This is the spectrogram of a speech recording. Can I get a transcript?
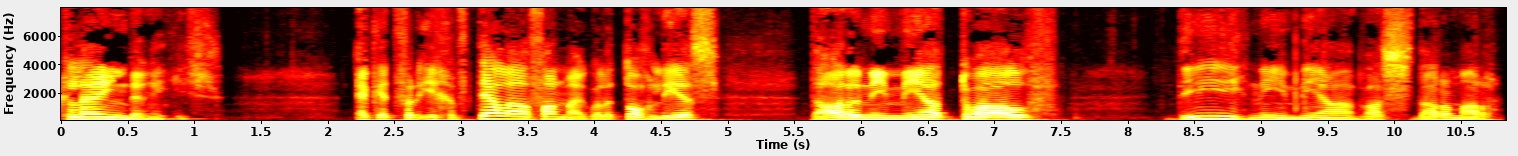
Klein dingetjies. Ek het vir u vertel daarvan, maar ek wil dit tog lees. Daar in Nehemia 12 Die Nehemia was daarom maar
